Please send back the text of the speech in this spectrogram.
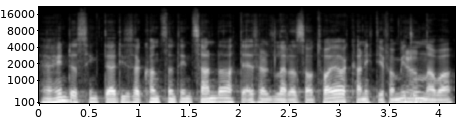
hör hin, das singt da dieser Konstantin Zander, der ist halt leider sauteuer, kann ich dir vermitteln, aber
